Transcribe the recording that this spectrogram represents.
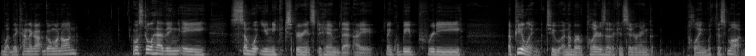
what they kind of got going on, while still having a somewhat unique experience to him that I think will be pretty appealing to a number of players that are considering playing with this mod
